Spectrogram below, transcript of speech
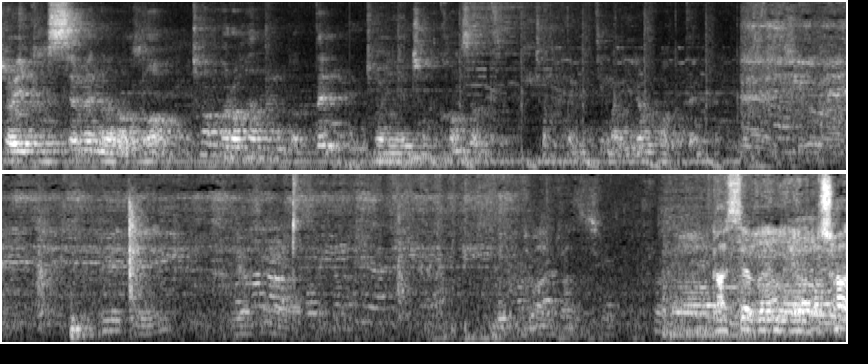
저희 갓세븐으로서 처음으로 하는 것들, 저희의 첫 콘서트, 첫 팬미팅 막 이런 것들. 네, 지금은 팬미팅 리허설을 목이 좀 안 좋아서 지금 갓세븐의 첫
